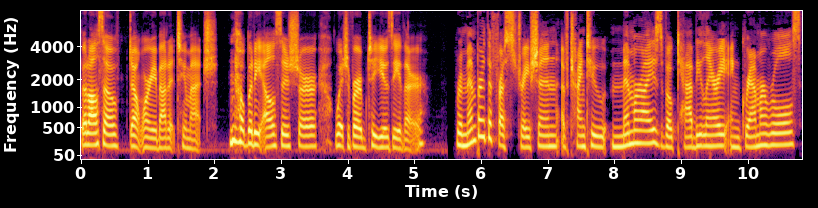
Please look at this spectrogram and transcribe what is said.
But also, don't worry about it too much. Nobody else is sure which verb to use either. Remember the frustration of trying to memorize vocabulary and grammar rules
